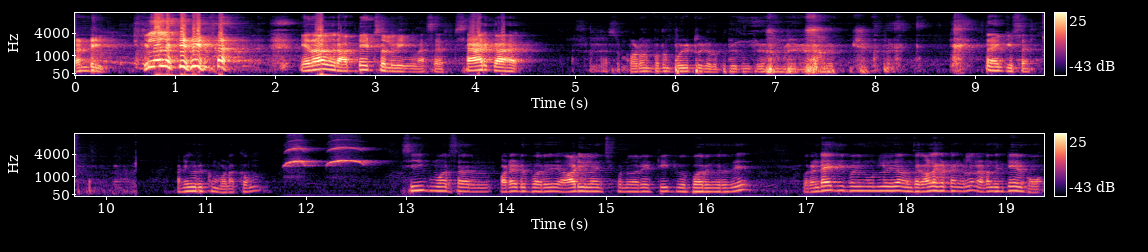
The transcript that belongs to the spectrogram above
நன்றி. இல்லை இல்லை ஏதாவது ஒரு அப்டேட் சொல்லுவீங்களா சார் சாருக்காக படம் படம் போயிட்டு இருக்கு அதை பற்றி தேங்க்யூ சார் அனைவருக்கும் வணக்கம். சிவகுமார் சார் படம் எடுப்பார் ஆடியோ லான்ச் பண்ணுவார் ட்ரீட் வைப்பாருங்கிறது ஒரு ரெண்டாயிரத்தி பதிமூணுல அந்த காலகட்டங்களில் நடந்துக்கிட்டே இருக்கும்.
